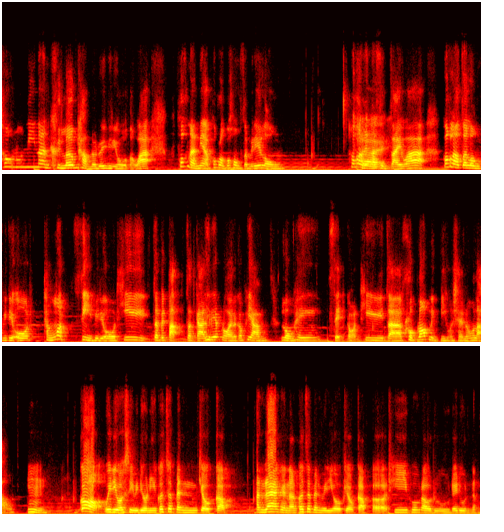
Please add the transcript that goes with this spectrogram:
ทัลนู่นนี่นั่นคือเริ่มทำแล้วด้วยวิดีโอแต่ว่า พวกนั้นเนี่ยพวกเราก็คงจะไม่ได้ลง พวกเราเลยตัดสินใจว่า พวกเราจะลงวิดีโอทั้งหมด4วิดีโอที่จะไปตัดจัดการให้เรียบร้อยแล้วก็พยายามลงให้เสร็จก่อนที่จะครบรอบหนึ่งปีของช anel เรา อืมก็วิดีโอสี่วิดีโอนี้ก็จะเป็นเกี่ยวกับอันแรกเลยนะ ก็จะเป็นวิดีโอเกี่ยวกับเอ่อที่พวกเราดูได้ดูหนัง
